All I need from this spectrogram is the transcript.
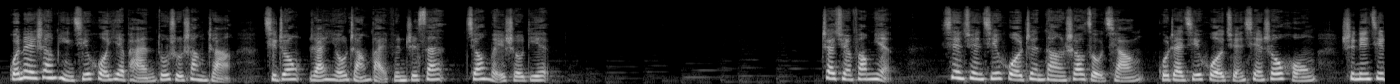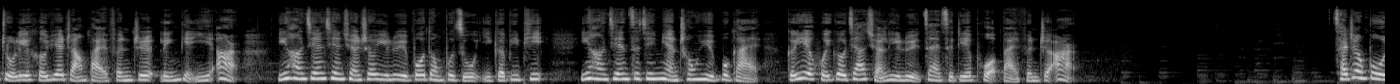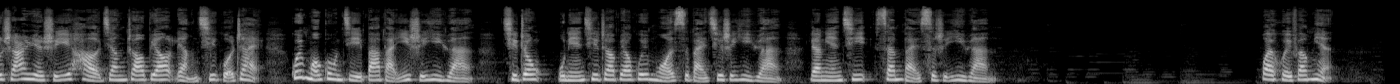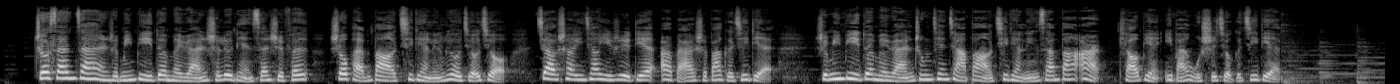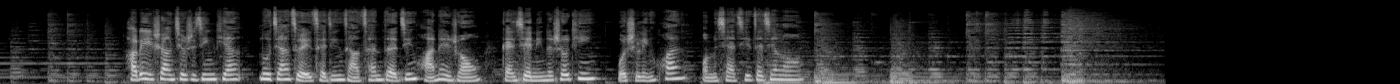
国内商品期货夜盘多数上涨，其中燃油涨百分之三，焦煤收跌。债券方面。现券期货震荡稍走强，国债期货全线收红，十年期主力合约涨百分之零点一二。银行间现券收益率波动不足一个 BP，银行间资金面充裕不改，隔夜回购加权利率再次跌破百分之二。财政部十二月十一号将招标两期国债，规模共计八百一十亿元，其中五年期招标规模四百七十亿元，两年期三百四十亿元。外汇方面，周三在岸人民币对美元十六点三十分收盘报七点零六九九，较上一交易日跌二百二十八个基点。人民币对美元中间价报七点零三八二，调贬一百五十九个基点。好的，以上就是今天陆家嘴财经早餐的精华内容，感谢您的收听，我是林欢，我们下期再见喽。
